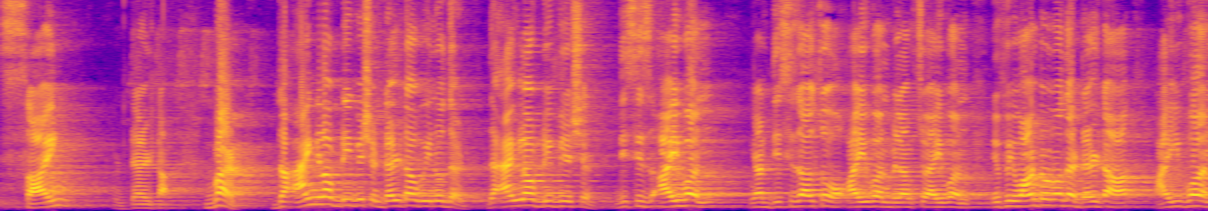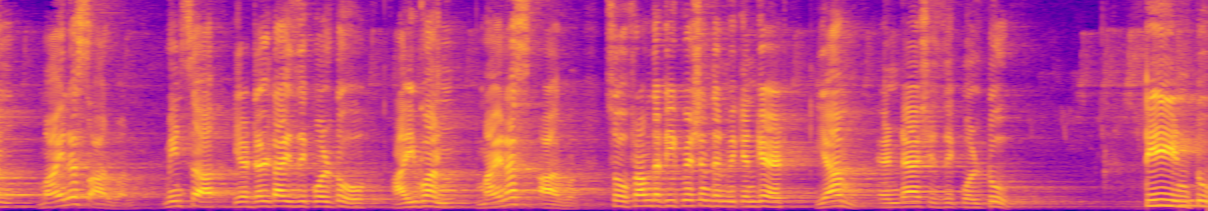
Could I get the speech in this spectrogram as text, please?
sine delta. But the angle of deviation delta we know that. The angle of deviation this is i1 and this is also i1 belongs to i1 if we want to know the delta i1 minus r1 means uh, here delta is equal to i1 minus r1 so from that equation then we can get m n dash is equal to t into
